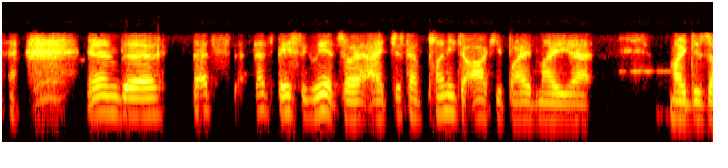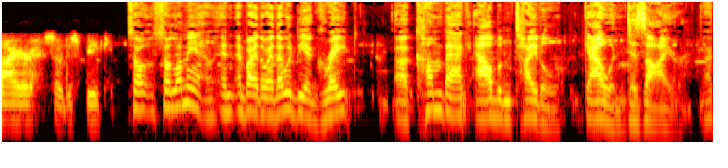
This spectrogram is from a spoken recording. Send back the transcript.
and uh, that's that's basically it. So I, I just have plenty to occupy my uh, my desire, so to speak. So, so let me, and, and by the way, that would be a great uh, comeback album title, Gowan, Desire. Uh,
